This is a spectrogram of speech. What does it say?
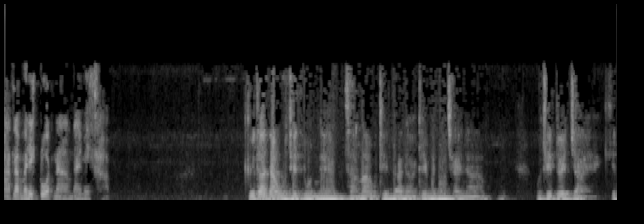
าตรแล้วไม่ได้กรวดน้ำได้ไหมครับ คือถ้าจะอุทิศบุญเนี่ยสามารถอุทิศได้โดยที่ไม่ต้องใช้น้ำอุทิศด้วยใจคิด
